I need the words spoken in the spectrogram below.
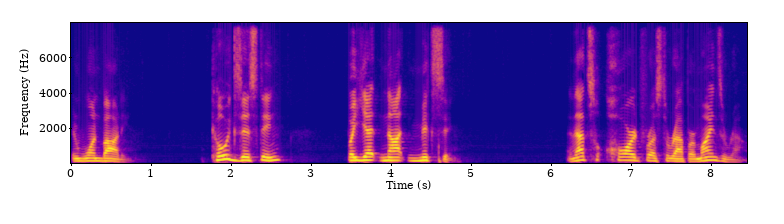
in one body, coexisting, but yet not mixing. And that's hard for us to wrap our minds around.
